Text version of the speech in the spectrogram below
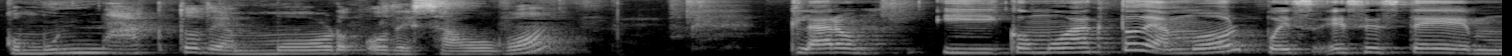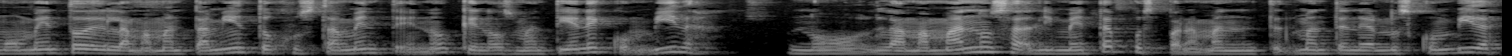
como un acto de amor o desahogo? Claro, y como acto de amor, pues es este momento del amamantamiento justamente, ¿no? Que nos mantiene con vida. No, la mamá nos alimenta pues para mantenernos con vida.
